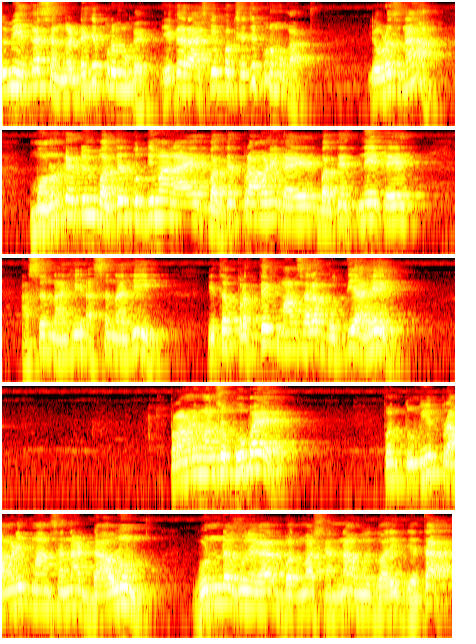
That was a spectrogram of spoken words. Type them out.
तुम्ही एका संघटनेचे प्रमुख आहेत एका राजकीय पक्षाचे प्रमुख आहात. एवढंच ना? म्हणून काय तुम्ही भलतेच बुद्धिमान आहेत भलतेच प्रामाणिक आहेत भलतेच नेक आहेत? असं नाही असं नाही. इथं प्रत्येक माणसाला बुद्धी आहे. प्रामाणिक माणसं खूप आहेत. पण तुम्ही प्रामाणिक माणसांना डावलून गुंड गुन्हेगार बदमाशांना उमेदवारी देतात.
